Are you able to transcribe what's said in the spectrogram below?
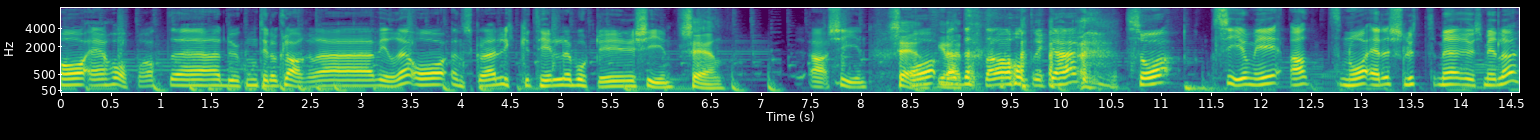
og jeg håper at eh, du kommer til å klare deg videre, og ønsker deg lykke til borte i Skien. Skien. Ja, Skien. Skien, og greit. med dette håndtrykket her, så sier vi at nå er det slutt med rusmidler.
